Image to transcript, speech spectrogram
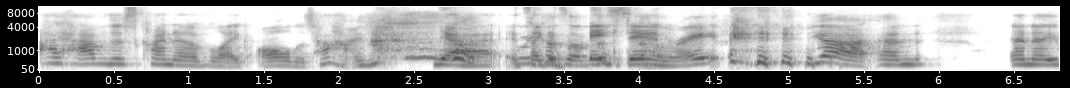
I have this kind of like all the time. Yeah, it's like it's baked in, right? yeah, and and I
